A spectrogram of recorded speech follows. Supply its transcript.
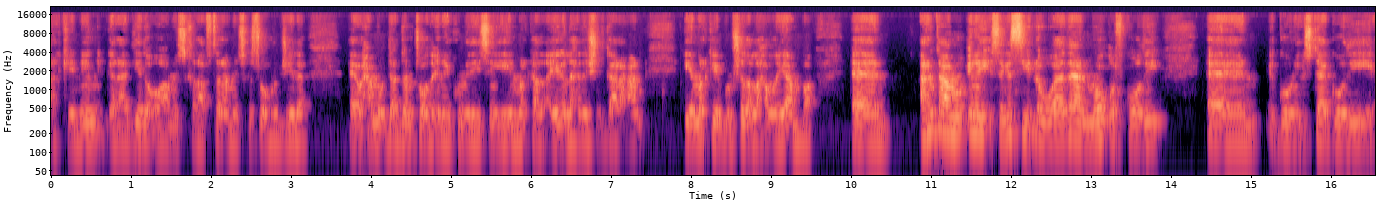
arkinin garaadyada oo ama iskhilaaftan ama iska soo horjeeda waxaa moodaa dantooda inay ku midaysan yihiin markaad ayaga la hadashid gaar ahaan iyo markay bulshada la hadlayaanba. Arrintaanu inay isaga sii dhowaadaan mowqifkoodii gooni istaagoodii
